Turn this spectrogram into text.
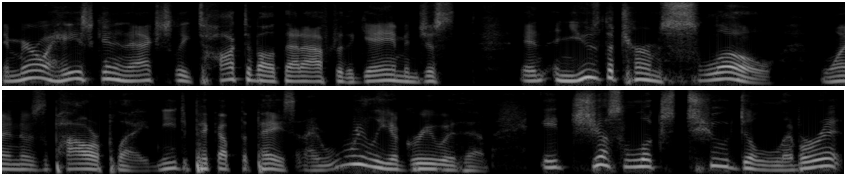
And Miro Heiskanen actually talked about that after the game and just and, and used the term slow when it was the power play, need to pick up the pace. And I really agree with him. It just looks too deliberate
